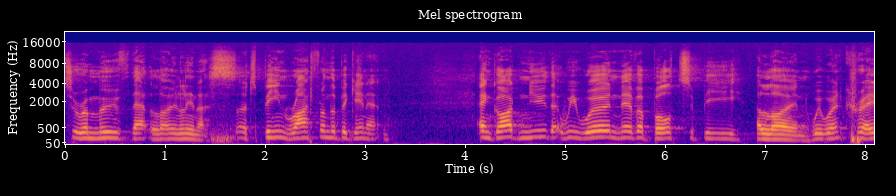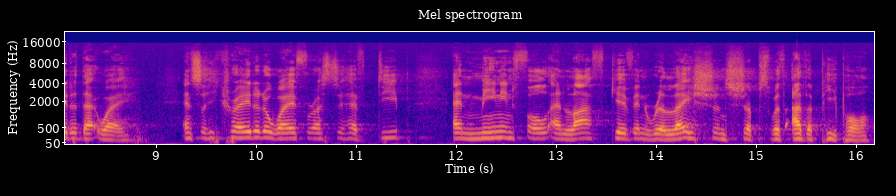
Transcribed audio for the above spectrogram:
to remove that loneliness. So, it's been right from the beginning. And God knew that we were never built to be alone. We weren't created that way. And so He created a way for us to have deep and meaningful and life giving relationships with other people.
